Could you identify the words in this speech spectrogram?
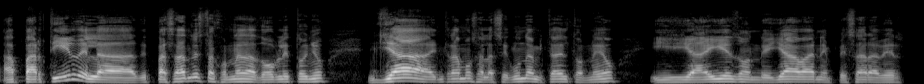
a partir de la, de pasando esta jornada doble, Toño, ya entramos a la segunda mitad del torneo y ahí es donde ya van a empezar a ver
